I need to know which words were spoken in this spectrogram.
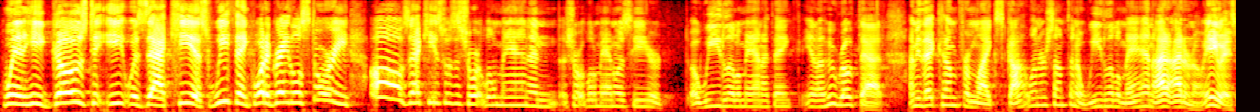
when he goes to eat with Zacchaeus, we think, what a great little story. Oh, Zacchaeus was a short little man, and a short little man was he, or a wee little man, I think. You know, who wrote that? I mean, that come from like Scotland or something, a wee little man? I, I don't know. Anyways,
